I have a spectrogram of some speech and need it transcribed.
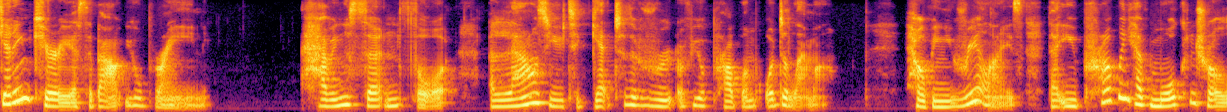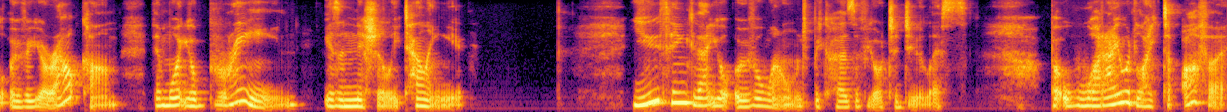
Getting curious about your brain, having a certain thought, allows you to get to the root of your problem or dilemma, helping you realize that you probably have more control over your outcome than what your brain is initially telling you. You think that you're overwhelmed because of your to do list. But what I would like to offer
